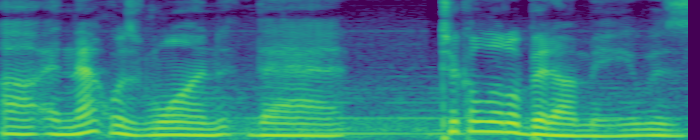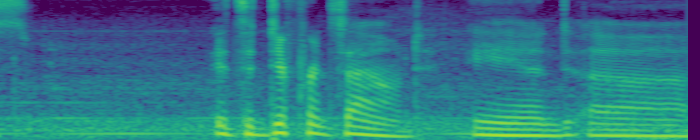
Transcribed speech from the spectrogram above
Uh, and that was one that took a little bit on me. It was, it's a different sound, and uh,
